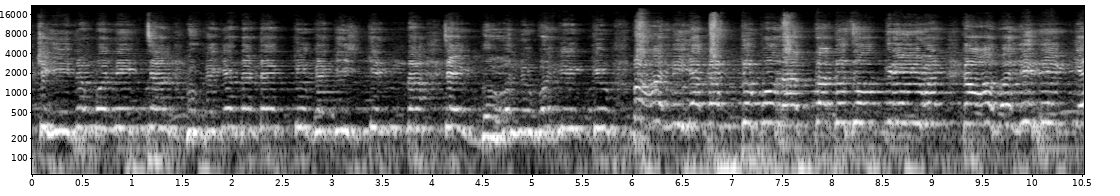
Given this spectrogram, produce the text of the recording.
ക്ഷീരമൊലിച്ചാൽ ഗുഹയ നടക്കുക കിഷ്കിന്ത ചെങ്കോൽ വഹിക്കും. പാലിയകത്തു പുറത്തത് സുഗ്രീവൻ കാവലിരിക്കേതകതൈതേ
